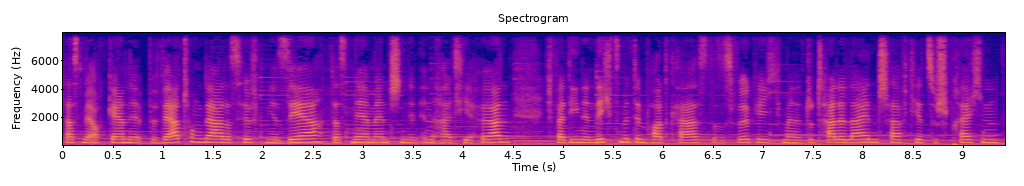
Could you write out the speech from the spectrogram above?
Lass mir auch gerne Bewertungen da. Das hilft mir sehr, dass mehr Menschen den Inhalt hier hören. Ich verdiene nichts mit dem Podcast. Das ist wirklich meine totale Leidenschaft, hier zu sprechen,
